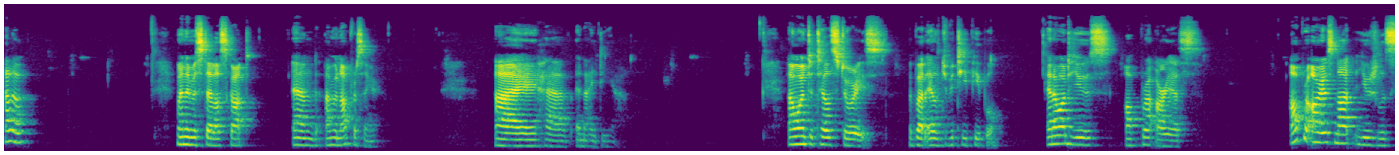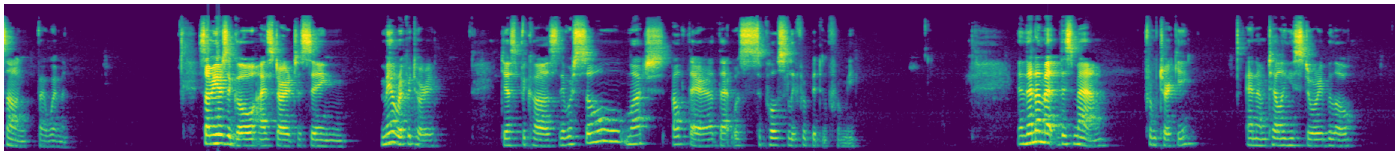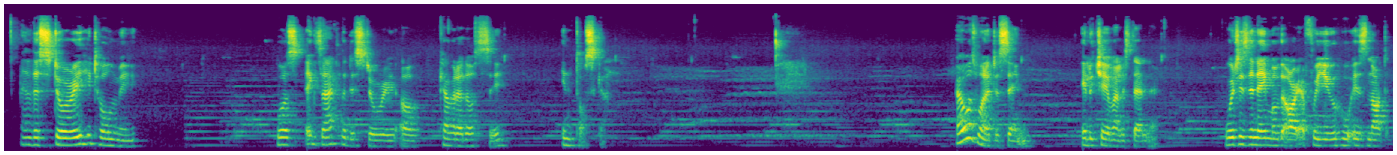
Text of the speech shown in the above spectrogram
Hello. My name is Stella Scott, and I'm an opera singer. I have an idea. I want to tell stories about LGBT people, and I want to use opera arias. Opera arias not usually sung by women. Some years ago, I started to sing male repertory just because there was so much out there that was supposedly forbidden for me. And then I met this man from Turkey, and I'm telling his story below. And the story he told me was exactly the story of Cavaradossi in Tosca. I always wanted to sing E luceva le stelle, which is the name of the aria for you who is not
